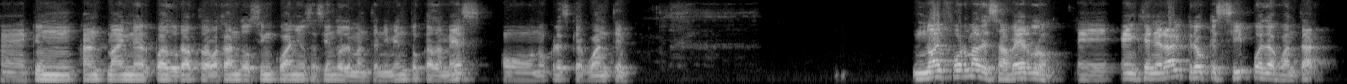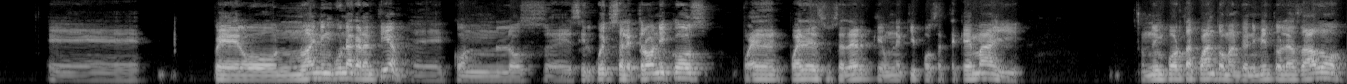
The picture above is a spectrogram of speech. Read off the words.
Eh, que un Antminer pueda durar trabajando cinco años haciéndole mantenimiento cada mes o no crees que aguante. No hay forma de saberlo. Eh, en general, creo que sí puede aguantar pero no hay ninguna garantía. Eh, con los eh, circuitos electrónicos puede, puede suceder que un equipo se te quema y no importa cuánto mantenimiento le has dado,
